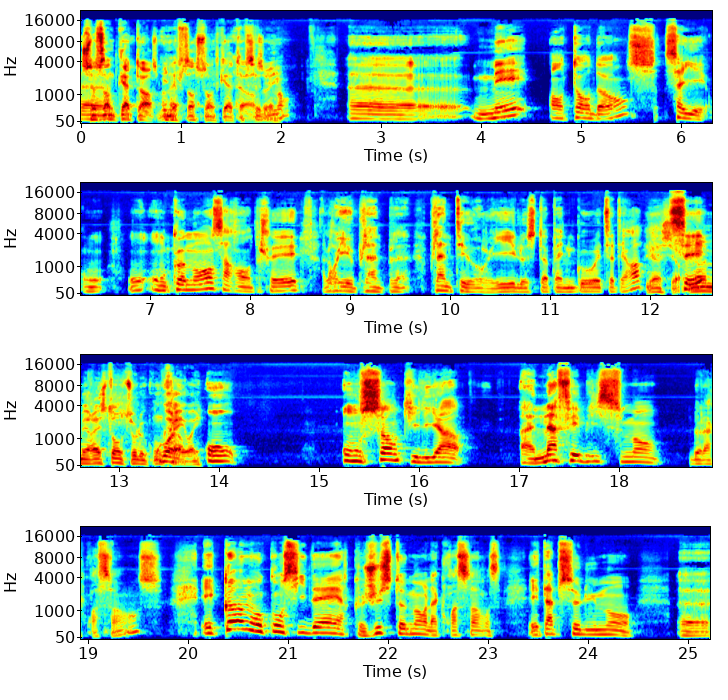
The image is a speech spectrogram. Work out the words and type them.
74, 1974. Absolument. Euh, mais en tendance, ça y est, on, on, on, commence à rentrer. Alors il y a eu plein de, plein, plein de théories, le stop and go, etc. Bien sûr. Non, mais restons sur le concret. oui. On, on sent qu'il y a un affaiblissement de la croissance. Et comme on considère que justement la croissance est absolument euh,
